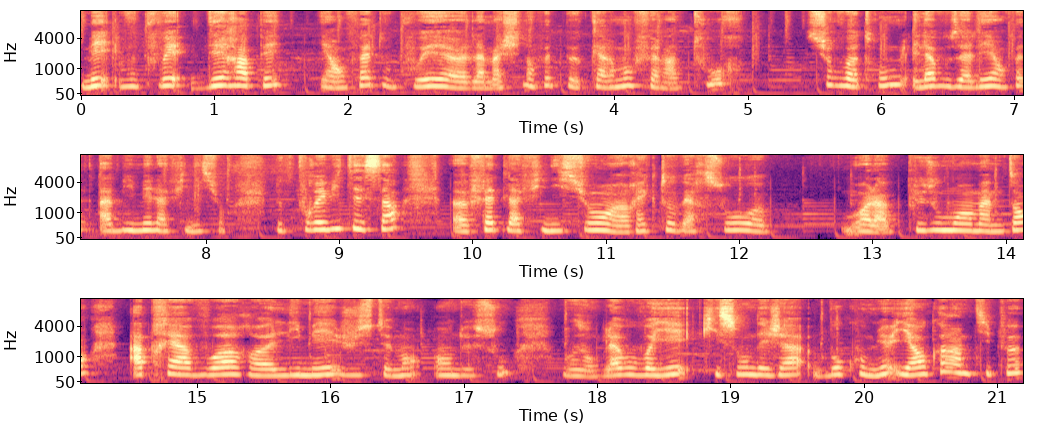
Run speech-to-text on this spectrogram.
Mais vous pouvez déraper. Et en fait, vous pouvez... Euh, la machine, en fait, peut carrément faire un tour sur votre ongle et là vous allez en fait abîmer la finition. Donc pour éviter ça, euh, faites la finition recto verso voilà, plus ou moins en même temps, après avoir limé justement en dessous vos ongles. Là, vous voyez qu'ils sont déjà beaucoup mieux. Il y a encore un petit peu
